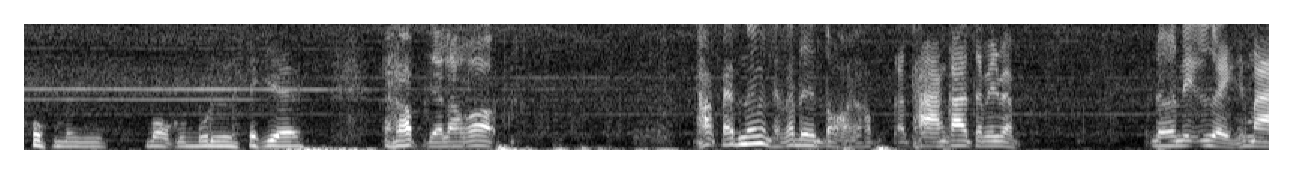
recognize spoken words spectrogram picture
โอ้ไม่บอกบุญเลยเย้นะครับ เดี๋ยวเราก็พักแป๊บนึงแล้วก็เดินต่อนะครับทางก็จะเป็นแบบ เดินเอื่อยๆขึ้นมา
